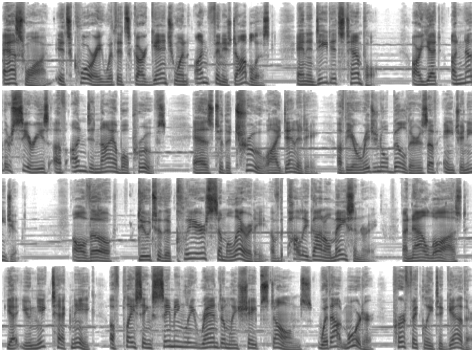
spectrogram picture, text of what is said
Aswan, its quarry with its gargantuan unfinished obelisk, and indeed its temple, are yet another series of undeniable proofs as to the true identity of the original builders of ancient Egypt although, due to the clear similarity of the polygonal masonry, a now lost yet unique technique of placing seemingly randomly shaped stones without mortar perfectly together,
